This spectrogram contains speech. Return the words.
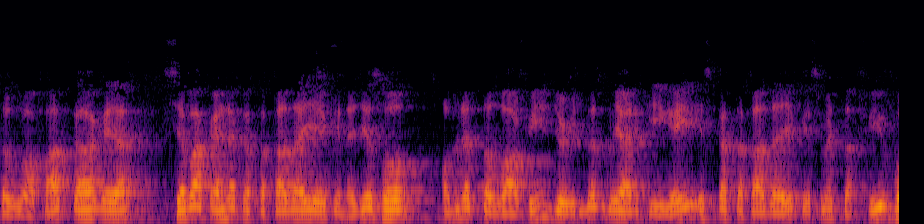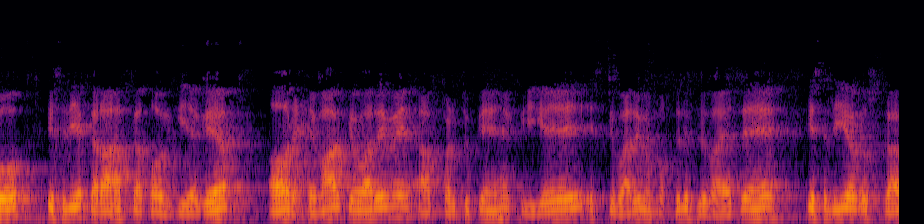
طوافات کہا گیا۔ سوا کہنے کا تقاضا یہ ہے کہ نجس ہو اور منت طوافین جو علت بیان کی گئی، اس کا تقاضا ہے کہ اس میں تخفیف ہو۔ اس لیے کراہت کا قول کیا گیا اور ہمار کے بارے میں آپ پڑھ چکے ہیں کہ یہ اس کے بارے میں مختلف روایتیں ہیں، اس لیے اس کا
